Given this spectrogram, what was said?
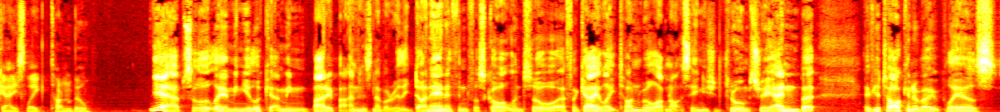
guys like Turnbull. Yeah, absolutely. I mean, you look at, I mean, Barry Bannan's never really done anything for Scotland. So if a guy like Turnbull, I'm not saying you should throw him straight in, but if you're talking about players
